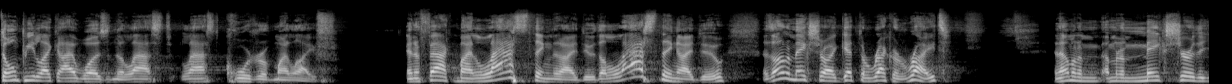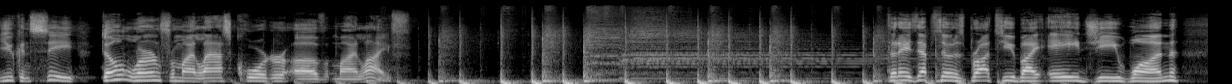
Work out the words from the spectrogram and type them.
don't be like I was in the last, last quarter of my life. And in fact, my last thing that I do, the last thing I do is I'm going to make sure I get the record right. And I'm going to, I'm going to make sure that you can see, don't learn from my last quarter of my life. Today's episode is brought to you by AG1.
